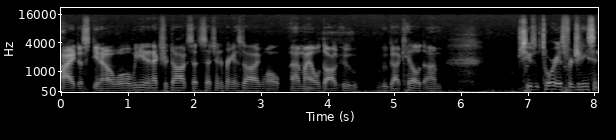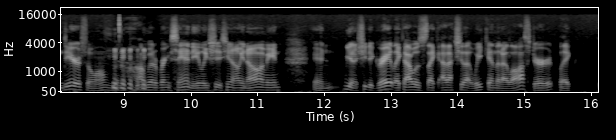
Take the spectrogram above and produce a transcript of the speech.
I just, you know, well, we need an extra dog, such and such, in to bring his dog. Well, uh, my old dog who who got killed, um, she's notorious for chasing deer, so I'm gonna I'm gonna bring Sandy. At least she's, you know, you know, I mean, and you know, she did great. Like I was like actually that weekend that I lost her, like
